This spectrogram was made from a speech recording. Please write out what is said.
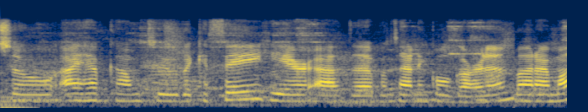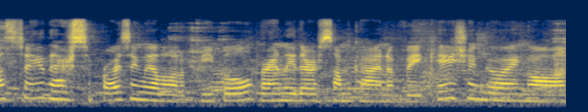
So I have come to the cafe here at the Botanical Garden, but I must say there's surprisingly a lot of people. Apparently there's some kind of vacation going on.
